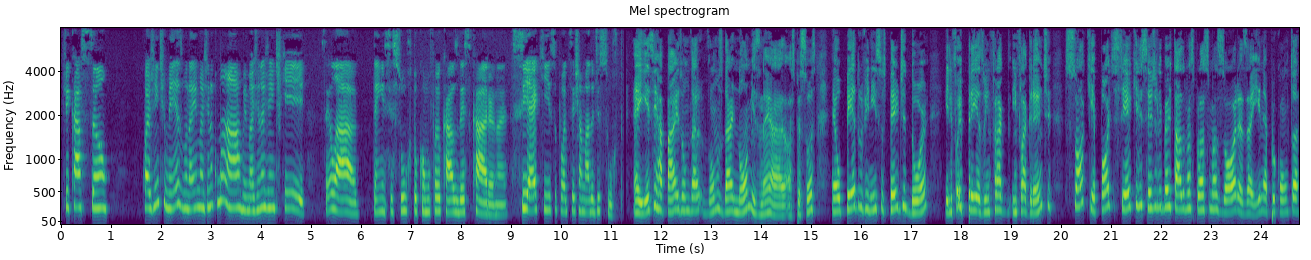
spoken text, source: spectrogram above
ficar ação com a gente mesmo, né? Imagina com uma arma, imagina a gente que, sei lá, tem esse surto, como foi o caso desse cara, né? Se é que isso pode ser chamado de surto. É, e esse rapaz, vamos dar, vamos dar nomes, né, às pessoas, é o Pedro Vinícius Perdidor. Ele foi preso em flagrante, só que pode ser que ele seja libertado nas próximas horas aí, né, por conta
